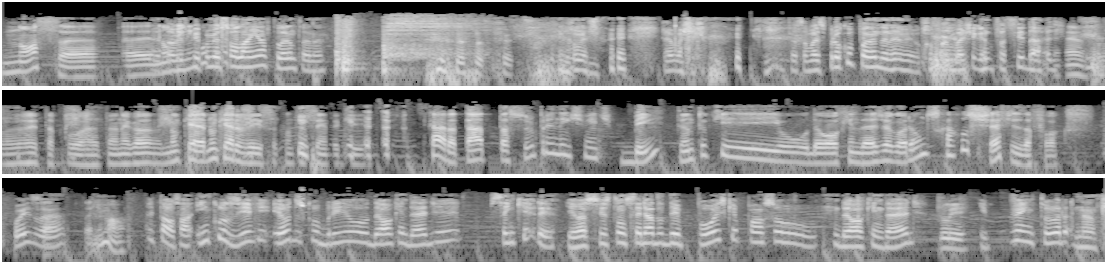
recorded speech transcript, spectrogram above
Nossa, é, não Talvez tem porque começou lá em Atlanta, né? É, Tá só mais preocupando, né, meu? Conforme vai chegando pra cidade. É, eita porra, tá um negócio. Não quero, não quero ver isso acontecendo aqui. Cara, tá, tá surpreendentemente bem. Tanto que o The Walking Dead agora é um dos carros-chefes da Fox. Pois é. Tá animal. Então, só, inclusive, eu descobri o The Walking Dead sem querer. Eu assisto um seriado depois que eu passo o The Walking Dead. Glee. E porventura. Não.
